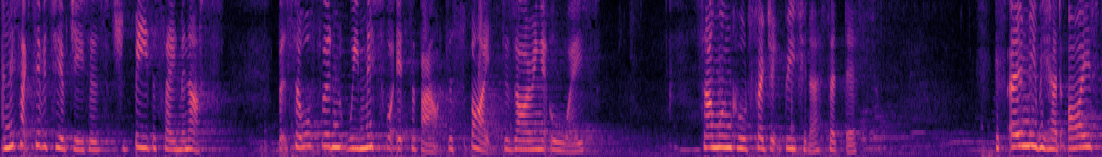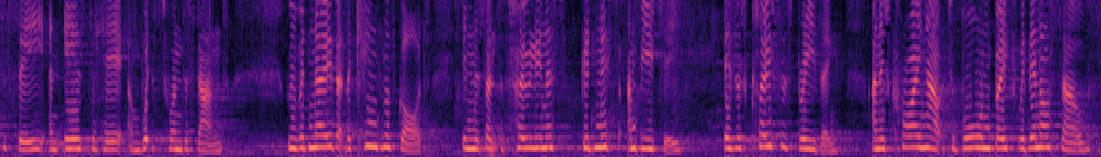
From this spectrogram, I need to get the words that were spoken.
And this activity of Jesus should be the same in us. But so often we miss what it's about, despite desiring it always. Someone called Frederick Buechner said this If only we had eyes to see and ears to hear and wits to understand, we would know that the kingdom of God in the sense of holiness, goodness, and beauty, is as close as breathing and is crying out to born both within ourselves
